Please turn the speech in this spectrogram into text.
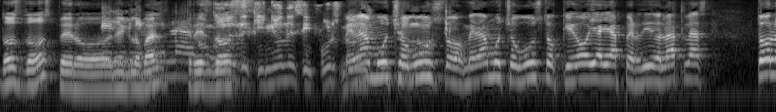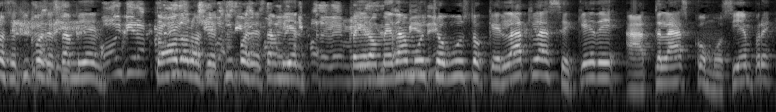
2-2, pero en el global Eliminado. Goles de 3-2. Quiñones y Furs, Me da mucho gusto, me da mucho gusto que hoy haya perdido el Atlas. Todos los equipos están bien. Todos los equipos están bien. Pero me da mucho ¿eh? gusto que el Atlas se quede atrás como siempre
